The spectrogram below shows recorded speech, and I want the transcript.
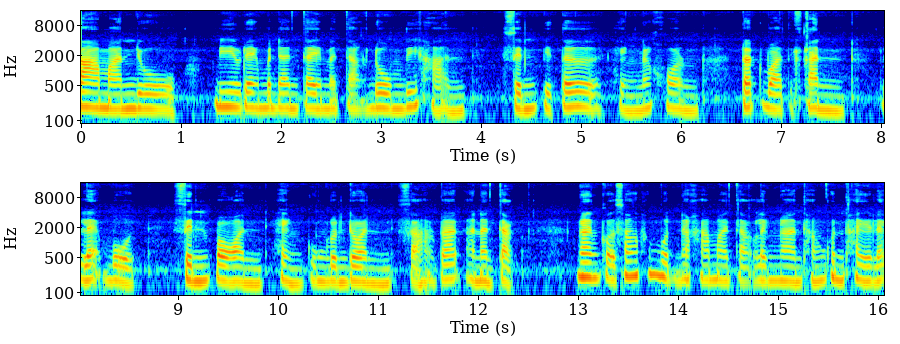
ตามันโย มีแรงบันดาลใจมาจากโดมวิหารเซนต์ปีเตอร์ แห่งนคร รัฐวาติกัน และโบสถ์เซนต์ปอน แห่งกรุงลอนดอน สหราชอาณาจักร งานก่อสร้างทั้งหมดนะคะ มาจากแรงงานทั้งคนไทยและ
